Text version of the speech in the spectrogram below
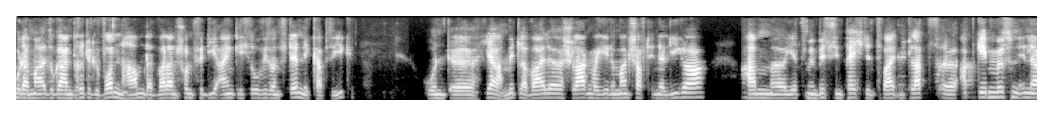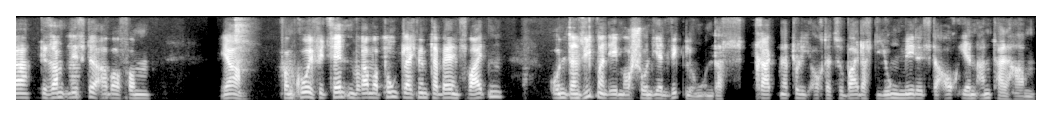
oder mal sogar ein Drittel gewonnen haben, das war dann schon für die eigentlich so wie so ein Stanley Cup Sieg. Und äh, ja, mittlerweile schlagen wir jede Mannschaft in der Liga, haben äh, jetzt mit ein bisschen Pech den zweiten Platz äh, abgeben müssen in der Gesamtliste, aber vom ja vom Koeffizienten waren wir punktgleich mit dem Tabellenzweiten. Und dann sieht man eben auch schon die Entwicklung. Und das tragt natürlich auch dazu bei, dass die jungen Mädels da auch ihren Anteil haben.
